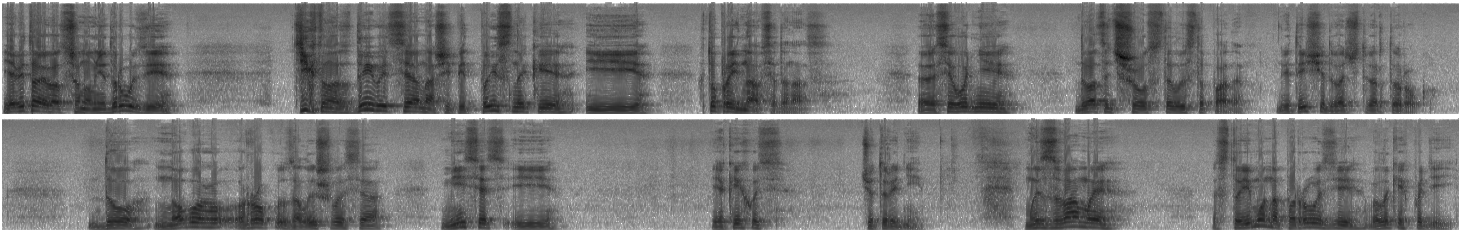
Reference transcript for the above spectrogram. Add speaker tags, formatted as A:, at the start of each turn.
A: Я вітаю вас, шановні друзі, ті, хто нас дивиться, наші підписники і хто приєднався до нас. Е, Сьогодні 26 листопада 2024 року. До Нового року залишилося місяць і якихось 4 дні. Ми з вами стоїмо на порозі великих подій.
